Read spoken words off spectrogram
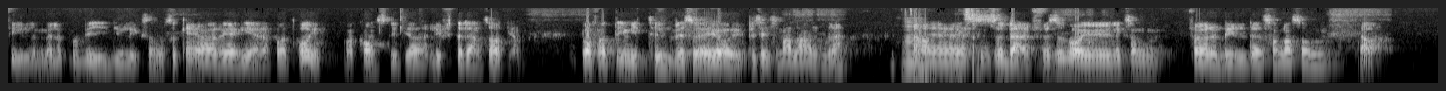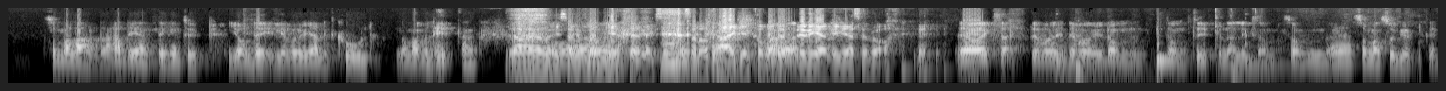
film eller på video liksom, så kan jag reagera på att oj, vad konstigt jag lyfte den saken. Bara för att i mitt huvud så är jag ju precis som alla andra. Ja, Eh, så, så därför så var ju liksom förebilder sådana som, ja, som alla andra hade egentligen. Typ John Daly var ju jävligt cool när man var liten. Ja, ja, exakt. Och- Långhitter liksom. Och sen har Tiger kommande Ja. upp bredvid. Är så bra. Ja, exakt. Det var, det var ju de, de typerna liksom som, eh, som man såg upp till.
